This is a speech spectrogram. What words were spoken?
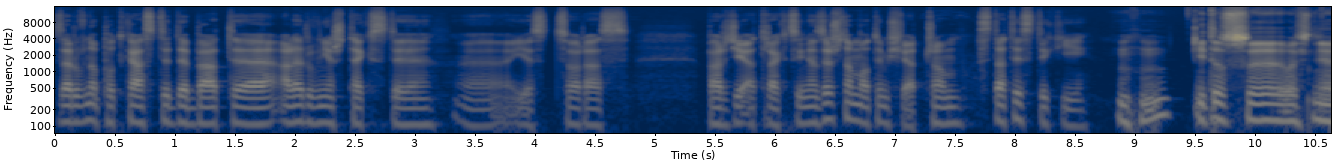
zarówno podcasty, debaty, ale również teksty jest coraz bardziej atrakcyjna. Zresztą o tym świadczą statystyki Mhm. I też e, właśnie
